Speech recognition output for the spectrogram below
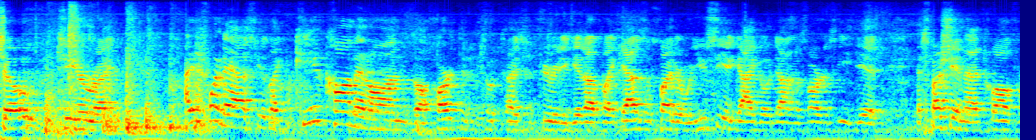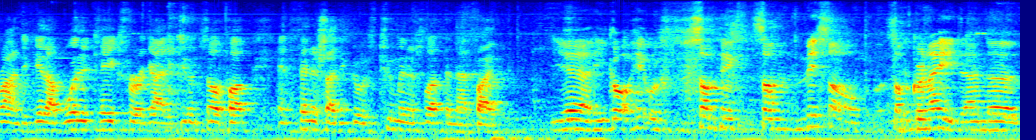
Joe, to your right. I just wanted to ask you, like, can you comment on the heart that it took Tyson Fury to get up? Like, as a fighter, when you see a guy go down as hard as he did, especially in that 12th round, to get up, what it takes for a guy to get himself up and finish, I think there was two minutes left in that fight. Yeah, he got hit with something, some missile, some grenade, and, uh,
